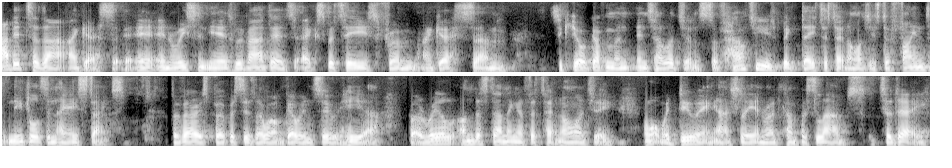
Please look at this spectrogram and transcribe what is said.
Added to that, I guess, in, in recent years, we've added expertise from, I guess, um, secure government intelligence of how to use big data technologies to find needles in haystacks for various purposes I won't go into here, but a real understanding of the technology. And what we're doing actually in Red Compass Labs today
